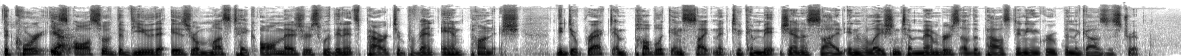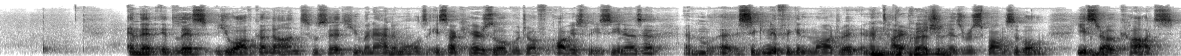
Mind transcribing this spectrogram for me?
The court is yeah. also of the view that Israel must take all measures within its power to prevent and punish the direct and public incitement to commit genocide in relation to members of the Palestinian group in the Gaza Strip. And then it lists Yoav Gallant, who said human animals, Isaac Herzog, which obviously is seen as a, a, a significant moderate, an mm-hmm. entire nation is responsible. Israel Katz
